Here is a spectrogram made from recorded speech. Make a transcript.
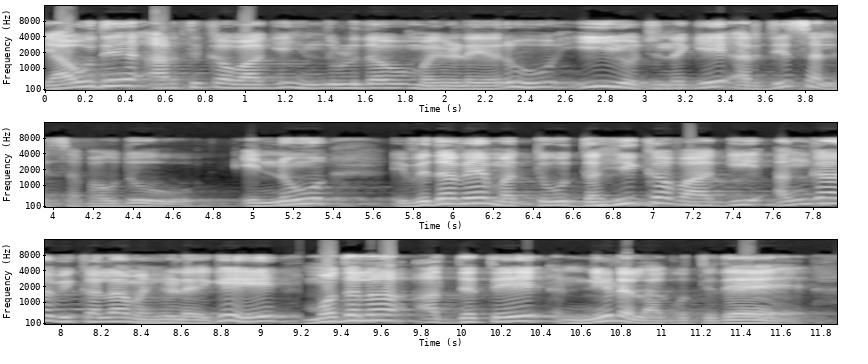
ಯಾವುದೇ ಆರ್ಥಿಕವಾಗಿ ಹಿಂದುಳಿದ ಮಹಿಳೆಯರು ಈ ಯೋಜನೆಗೆ ಅರ್ಜಿ ಸಲ್ಲಿಸಬಹುದು. ಇನ್ನು, ವಿಧವೆ ಮತ್ತು ದೈಹಿಕವಾಗಿ ಅಂಗವಿಕಲ ಮಹಿಳೆಗೆ ಮೊದಲ ಆದ್ಯತೆ ನೀಡಲಾಗುತ್ತಿದೆ.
